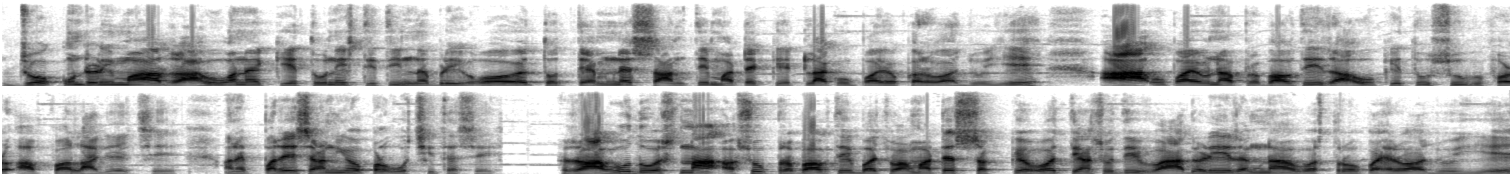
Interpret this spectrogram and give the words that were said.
જો કુંડળીમાં રાહુ અને કેતુની સ્થિતિ નબળી હોય તો તેમને શાંતિ માટે કેટલાક ઉપાયો કરવા જોઈએ. આ ઉપાયોના પ્રભાવથી રાહુ, કેતુ શુભ ફળ આપવા લાગે છે અને પરેશાનીઓ પણ ઓછી થશે. રાહુ દોષના અશુભ પ્રભાવથી બચવા માટે શક્ય હોય ત્યાં સુધી વાદળી રંગના વસ્ત્રો પહેરવા જોઈએ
